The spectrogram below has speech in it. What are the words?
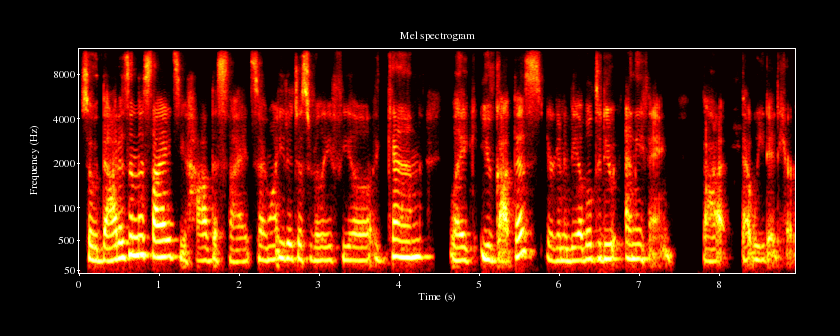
So that is in the slides, you have the slides. So I want you to just really feel again, like you've got this, you're gonna be able to do anything that, that we did here.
